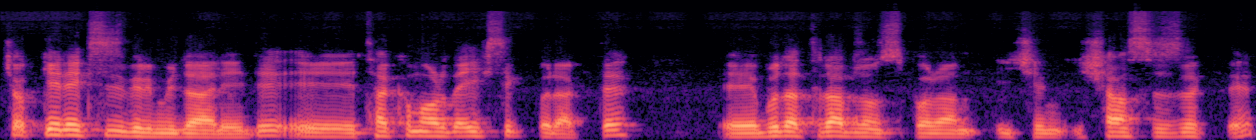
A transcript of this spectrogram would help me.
Çok gereksiz bir müdahaleydi. E, takım orada eksik bıraktı. E, bu da Trabzonspor için şanssızlıktı.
